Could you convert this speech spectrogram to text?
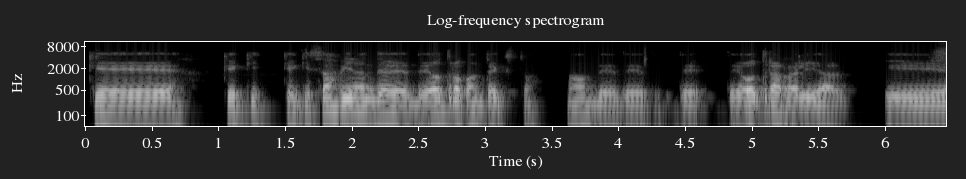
que, quizás vienen de, otro contexto, de, otra realidad. Y,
